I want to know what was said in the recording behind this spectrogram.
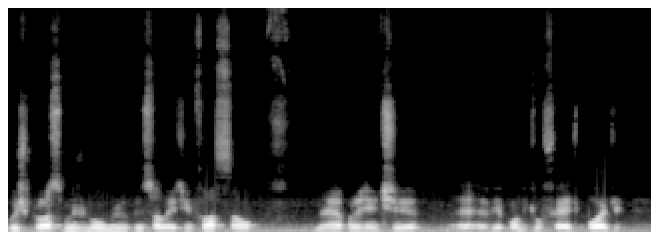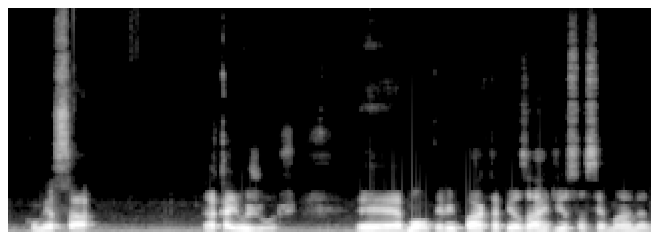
os próximos números, principalmente inflação, né, para a gente é, ver quando que o Fed pode começar a cair os juros. É, bom, teve impacto, apesar disso, a semana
